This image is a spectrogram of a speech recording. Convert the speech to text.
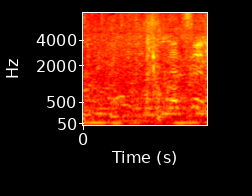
That's it.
